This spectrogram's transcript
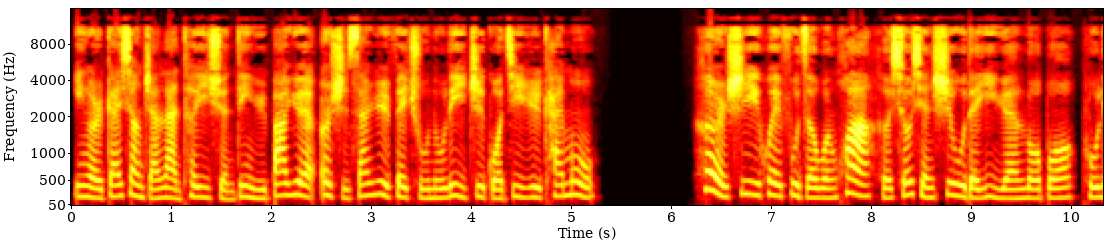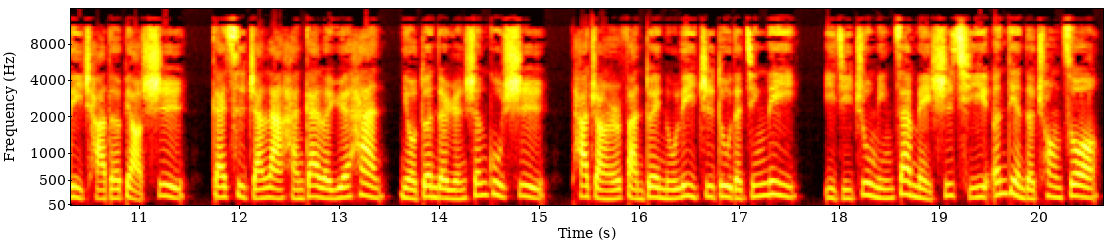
因而该项展览特意选定于八月二十三日废除奴隶制国际日开幕。赫尔市议会负责文化和休闲事务的议员罗伯·普理查德表示。该次展览涵盖了约翰·纽顿的人生故事，他转而反对奴隶制度的经历，以及著名赞美诗《奇异恩典》的创作、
